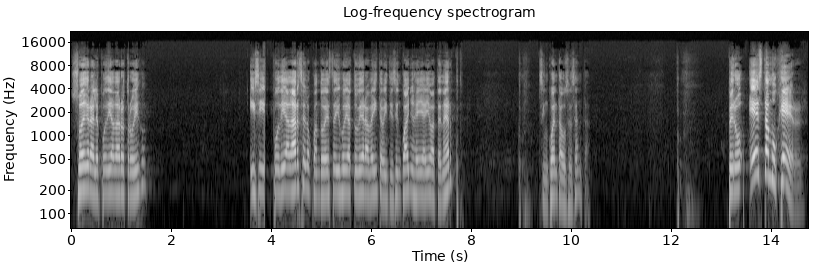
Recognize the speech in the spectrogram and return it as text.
suegra le podía dar otro hijo. Y si podía dárselo cuando este hijo ya tuviera 20, 25 años, ella iba a tener 50 o 60. Pero esta mujer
